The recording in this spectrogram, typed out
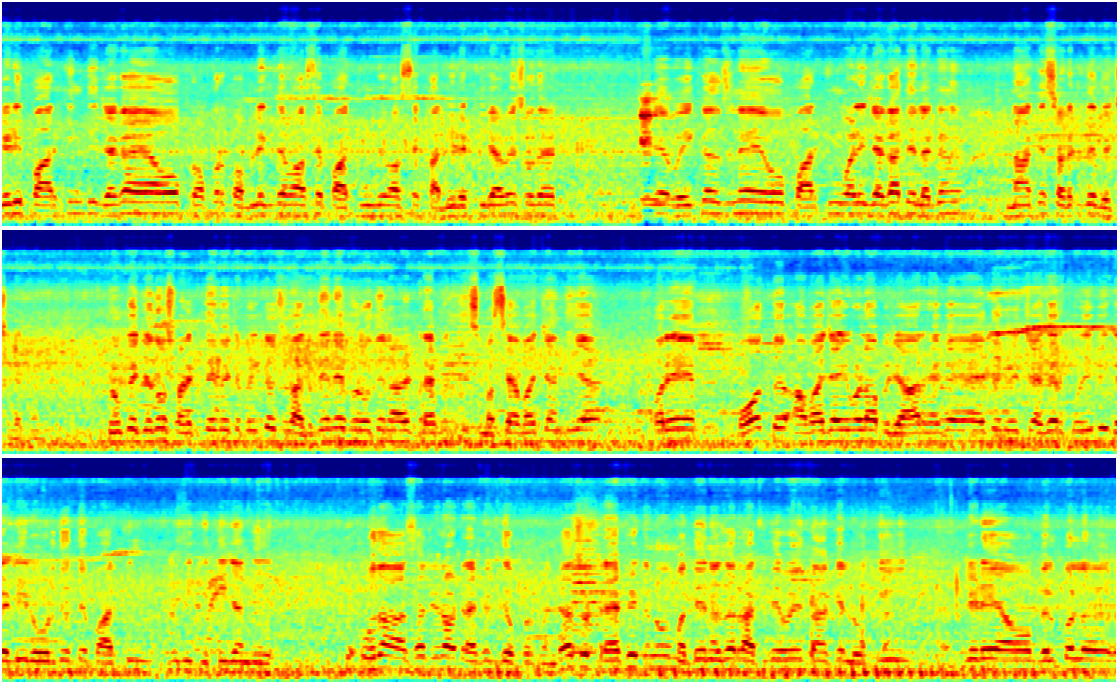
ਜਿਹੜੀ ਪਾਰਕਿੰਗ ਦੀ ਜਗ੍ਹਾ ਹੈ ਉਹ ਪ੍ਰੋਪਰ ਪਬਲਿਕ ਦੇ ਵਾਸਤੇ ਪਾਰਕਿੰਗ ਦੇ ਵਾਸਤੇ ਖਾਲੀ ਰੱਖੀ ਜਾਵੇ ਸੋ ਦੈਟ ਜਿਹੜੇ ਵਹੀਕਲਸ ਨੇ, ਉਹ ਪਾਰਕਿੰਗ ਵਾਲੀ ਜਗ੍ਹਾ ਤੇ ਲੱਗਣ, ਨਾ ਕਿ ਸੜਕ ਦੇ ਵਿੱਚ ਲੱਗਣ। ਕਿਉਂਕਿ ਜਦੋਂ ਸੜਕ ਦੇ ਵਿੱਚ ਵਹੀਕਲਸ ਲੱਗਦੇ ਨੇ, ਫਿਰ ਉਹਦੇ ਨਾਲ ਟ੍ਰੈਫਿਕ ਦੀ ਸਮੱਸਿਆ ਵੱਧ ਜਾਂਦੀ ਆ ਔਰ ਇਹ ਬਹੁਤ ਆਵਾਜਾਈ ਵਾਲਾ ਬਾਜ਼ਾਰ ਹੈਗਾ ਹੈ। ਇਹਦੇ ਵਿੱਚ ਅਗਰ ਕੋਈ ਵੀ ਗੱਡੀ ਰੋਡ ਦੇ ਉੱਤੇ ਪਾਰਕਿੰਗ ਦੀ ਕੀਤੀ ਜਾਂਦੀ ਹੈ, ਤੇ ਉਹਦਾ ਅਸਰ ਜਿਹੜਾ ਟ੍ਰੈਫਿਕ ਦੇ ਉੱਪਰ ਪੈਂਦਾ। ਸੋ ਟ੍ਰੈਫਿਕ ਨੂੰ ਮੱਦੇਨਜ਼ਰ ਰੱਖਦੇ ਹੋਏ ਤਾਂ ਕਿ ਲੋਕੀ ਜਿਹੜੇ ਆ, ਉਹ ਬਿਲਕੁਲ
